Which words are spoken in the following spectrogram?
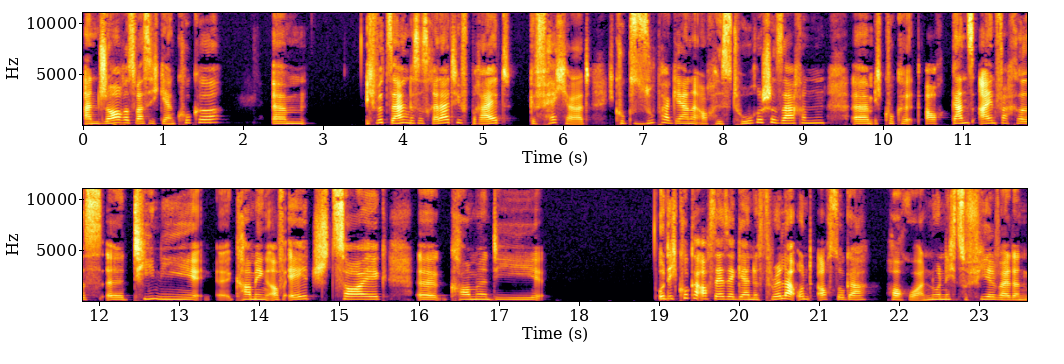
An Genres, was ich gern gucke, ähm, ich würde sagen, das ist relativ breit gefächert. Ich gucke super gerne auch historische Sachen. Ähm, ich gucke auch ganz einfaches äh, Teenie äh, Coming of Age Zeug, äh, Comedy und ich gucke auch sehr sehr gerne Thriller und auch sogar Horror. Nur nicht zu viel, weil dann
